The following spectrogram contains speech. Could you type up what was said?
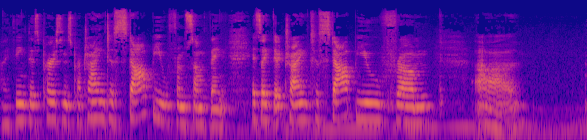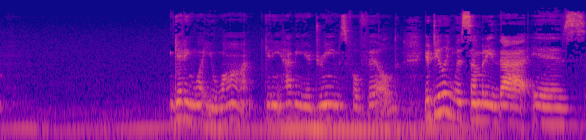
I think this person is trying to stop you from something. It's like they're trying to stop you from uh, getting what you want, getting having your dreams fulfilled. You're dealing with somebody that is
